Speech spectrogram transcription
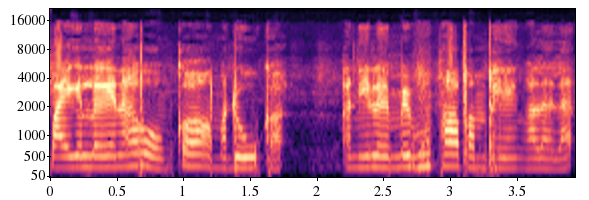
ไปกันเลยนะครับผมก็มาดูกับอันนี้เลยไม่พูดภาพพำเพลงอะไรล้ว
